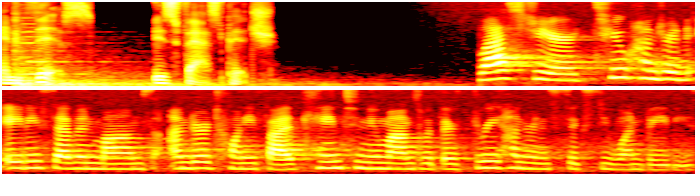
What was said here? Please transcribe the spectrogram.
and this is Fast Pitch. Last year, 287 moms under 25 came to New Moms with their 361 babies.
